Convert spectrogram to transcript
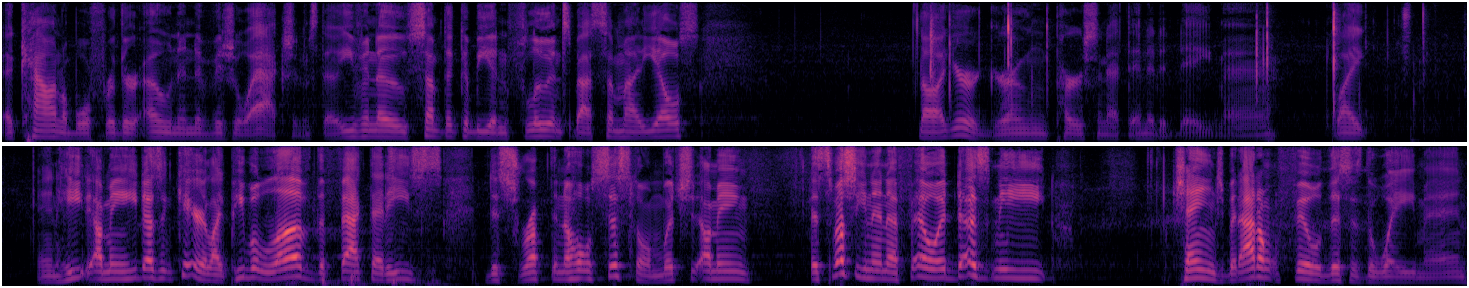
accountable for their own individual actions, though. Even though something could be influenced by somebody else, dog, you're a grown person at the end of the day, man. Like, and he, I mean, he doesn't care. Like, people love the fact that he's disrupting the whole system, which I mean, especially in the NFL, it does need change. But I don't feel this is the way, man.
